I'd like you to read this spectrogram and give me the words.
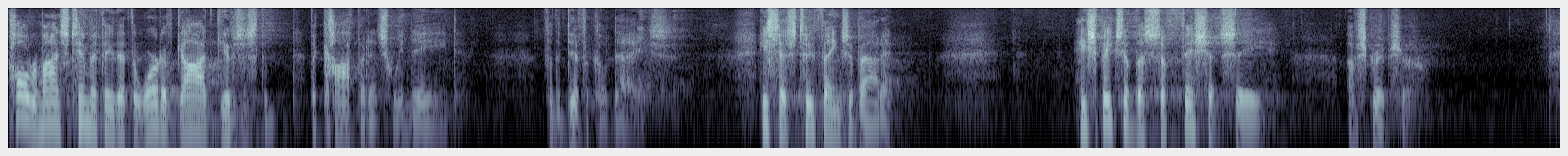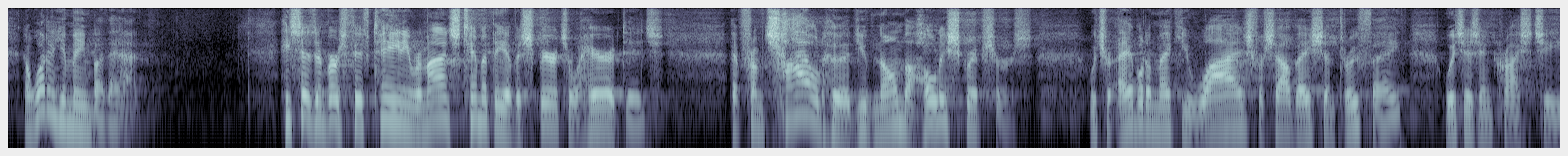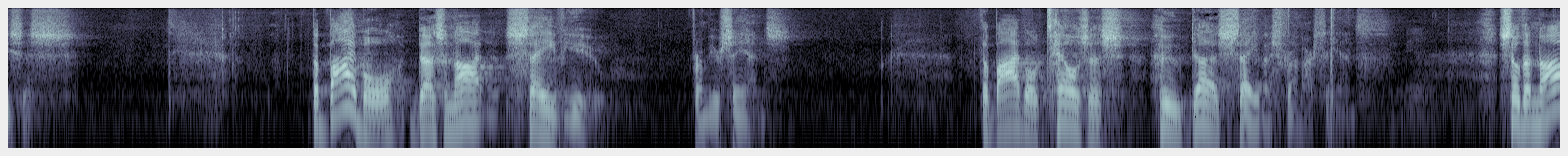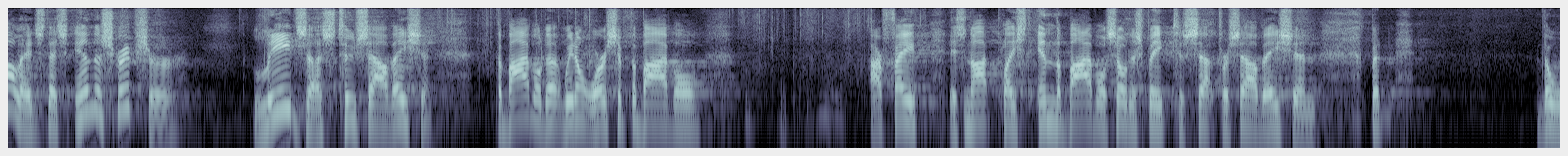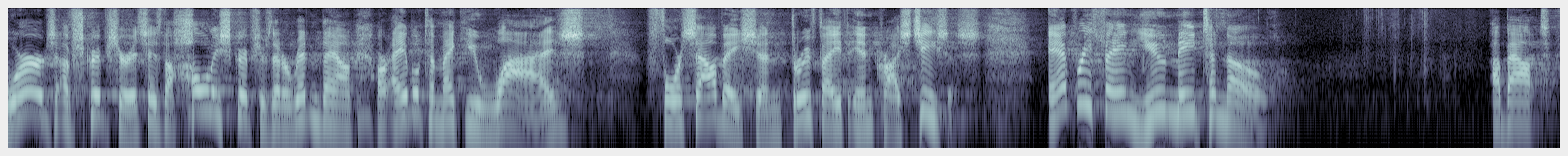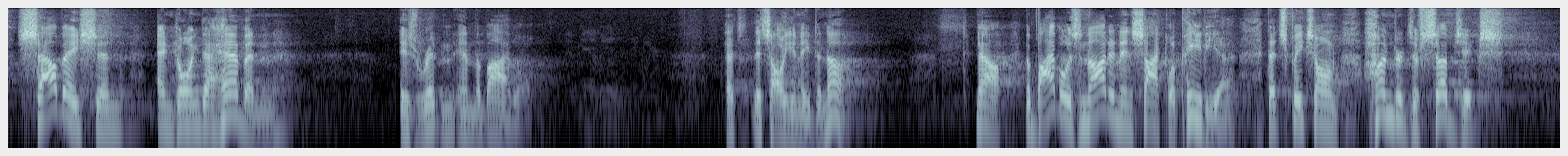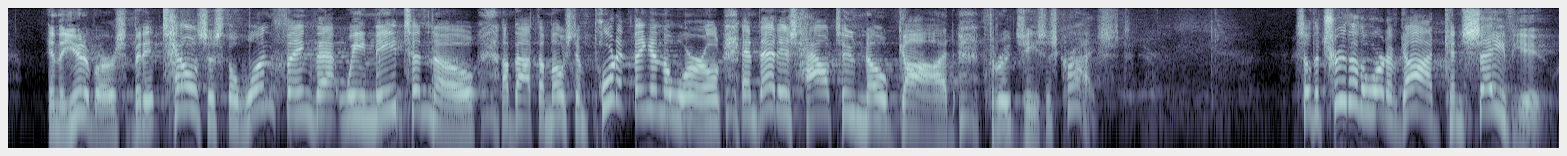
Paul reminds Timothy that the Word of God gives us the, the confidence we need for the difficult days. He says two things about it. He speaks of the sufficiency of Scripture. Now, what do you mean by that? He says in verse 15, he reminds Timothy of his spiritual heritage that from childhood you've known the Holy Scriptures, which are able to make you wise for salvation through faith, which is in Christ Jesus. The Bible does not save you from your sins. The Bible tells us who does save us from our sins. So the knowledge that's in the scripture leads us to salvation. The Bible, we don't worship the Bible. Our faith is not placed in the Bible, so to speak, to for salvation. But the words of Scripture, it says the holy Scriptures that are written down are able to make you wise for salvation through faith in Christ Jesus. Everything you need to know about salvation and going to heaven is written in the Bible. That's, that's all you need to know. Now, the Bible is not an encyclopedia that speaks on hundreds of subjects in the universe, but it tells us the one thing that we need to know about the most important thing in the world, and that is how to know God through Jesus Christ. So, the truth of the Word of God can save you.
